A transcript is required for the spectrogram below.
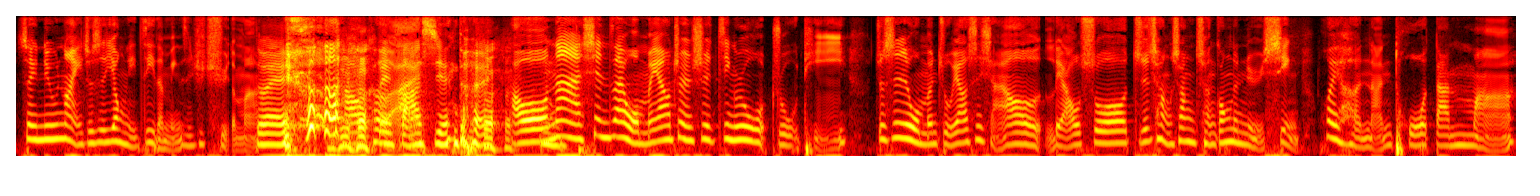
所以 New Night 就是用你自己的名字去取的嘛？对，好可 被发。现，对，好哦，嗯那现在我们要正式进入主题，就是我们主要是想要聊说，职场上成功的女性会很难脱单吗？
